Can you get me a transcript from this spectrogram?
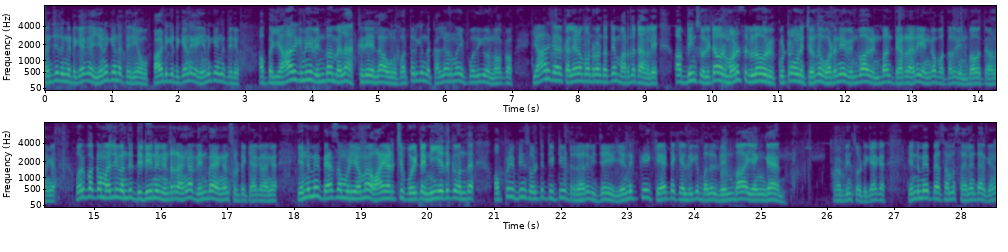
ரஞ்சிதங்கிட்ட கேட்க எனக்கு என்ன தெரியும்? அவள் பாட்டிக்கிட்ட கேட்க எனக்கு எங்கே தெரியும்? அப்போ யாருக்குமே வெண்பா மேலே அக்கறையே இல்லை. அவங்கள பொறுத்த வரைக்கும் இந்த கல்யாணம் தான் இப்போதைக்கு ஒரு நோக்கம். யாருக்காக கல்யாணம் பண்ணுறோன்றதே மறந்துட்டாங்களே அப்படின்னு சொல்லிட்டு அவர் மனசுக்குள்ள ஒரு குற்ற உணர்ச்சி வந்து உடனே வெண்பா வெண்பான்னு தேடுறாரு. எங்கே பார்த்தாலும் வெண்பாவை தேணுங்க ஒரு பக்கம் மல்லி வந்து திடீர்னு நின்றுறாங்க வெண்பா எங்கன்னு சொல்லிட்டு கேட்குறாங்க என்னமே பேச முடியாமல் வாயடைச்சு போயிட்டு நீ எதுக்கு வந்த? அப்படி இப்படின்னு சொல்லிட்டு திட்டி விட்டுறாரு விஜய். எனக்கு கேட்ட கேள்விக்கு பதில் வெண்பா எங்க? அப்படின்னு சொல்லிட்டு கேட்க என்னமே பேசாமல் சைலண்ட்டாக இருக்கேன்.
